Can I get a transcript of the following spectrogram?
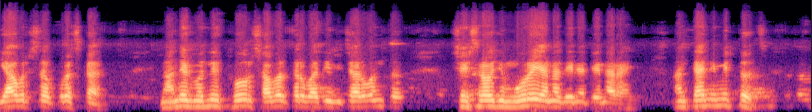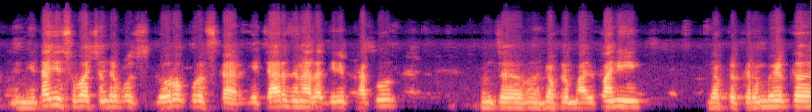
यावर्षीचा पुरस्कार नांदेडमधले थोर सावरकरवादी विचारवंत शेषरावजी मोरे यांना देण्यात येणार आहे. आणि त्यानिमित्तच नेताजी सुभाषचंद्र बोस गौरव पुरस्कार हे चार जणाला दिलीप ठाकूर तुमचं डॉक्टर मालपानी डॉक्टर करंबेळकर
